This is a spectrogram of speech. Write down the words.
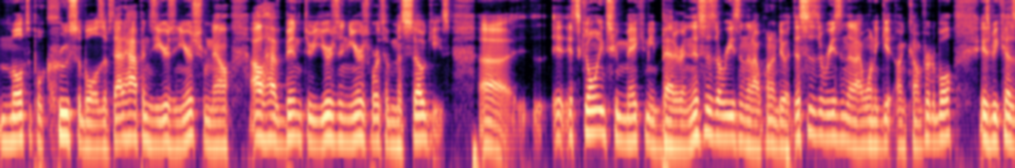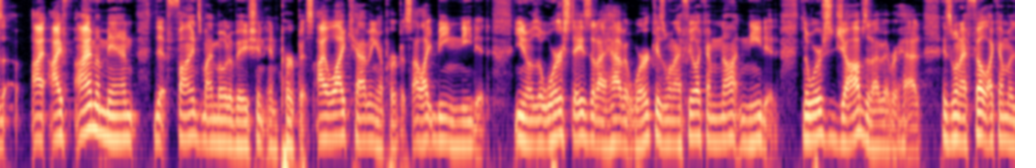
multiple crucibles. If that happens years and years from now, I'll have been through years and years worth of misogis. Uh, it, it's going to make me better, and this is the reason that I want to do it. This is the reason that I want to get uncomfortable is because I, I I'm a man that finds my motivation and purpose. I like having a purpose. I like being needed. You know, the worst days that I have at work is when I feel like I'm not needed. The worst jobs that I've ever had is when I felt like I'm a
